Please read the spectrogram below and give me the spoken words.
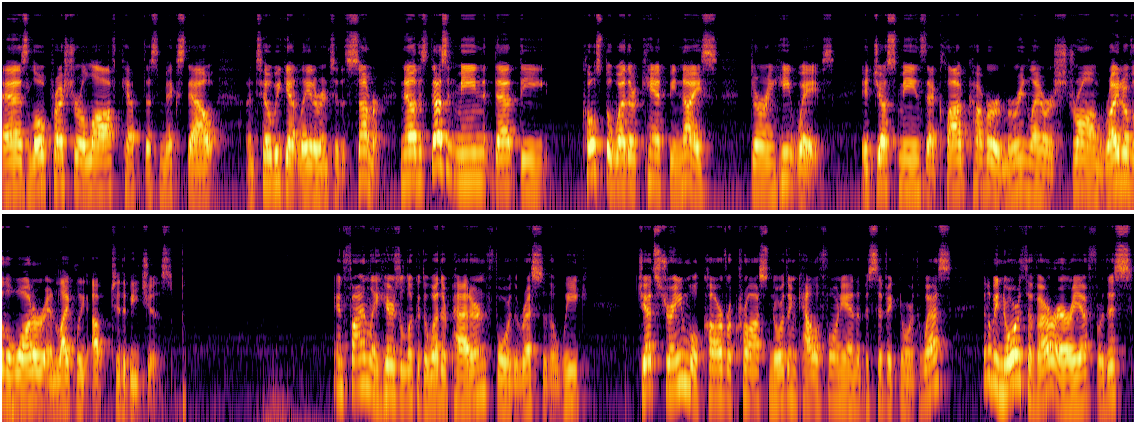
as low pressure aloft kept us mixed out until we get later into the summer. Now, this doesn't mean that the coastal weather can't be nice during heat waves. It just means that cloud cover and marine layer are strong right over the water and likely up to the beaches. And finally, here's a look at the weather pattern for the rest of the week. Jet stream will carve across Northern California and the Pacific Northwest. It'll be north of our area for this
